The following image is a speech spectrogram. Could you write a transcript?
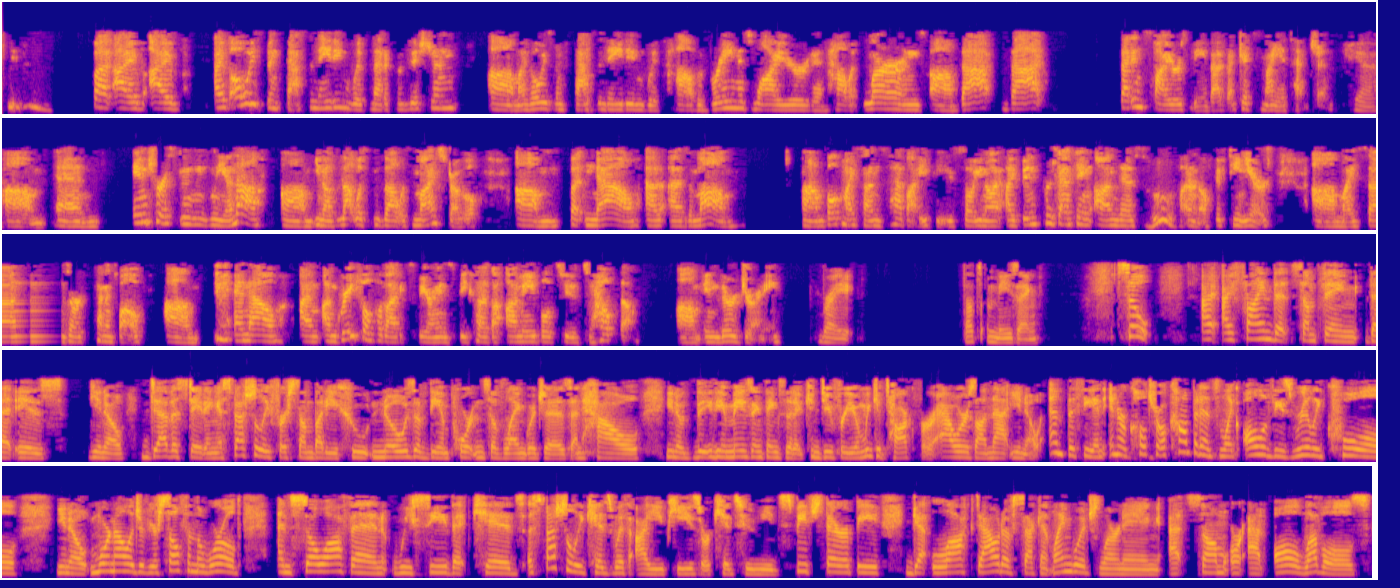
but I've, I've, I've always been fascinating with metacognition. Um, I've always been fascinated with how the brain is wired and how it learns. Um, that that that inspires me. That that gets my attention. Yeah. Um, and interestingly enough, um, you know, that was that was my struggle. Um, but now as, as a mom, um, both my sons have IEPs. So, you know, I, have been presenting on this, ooh, I don't know, 15 years. Um, my sons are 10 and 12. Um, and now I'm, I'm grateful for that experience because I'm able to, to help them, um, in their journey. Right. That's amazing. So I, I find that something that is you know, devastating, especially for somebody who knows of the importance of languages and how, you know, the, the amazing things that it can do for you. And we could talk for hours on that, you know, empathy and intercultural competence and like all of these really cool, you know, more knowledge of yourself and the world. And so often we see that kids, especially kids with IEPs or kids who need speech therapy, get locked out of second language learning at some or at all levels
